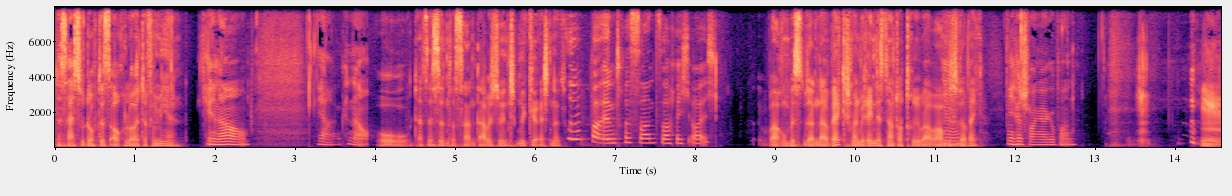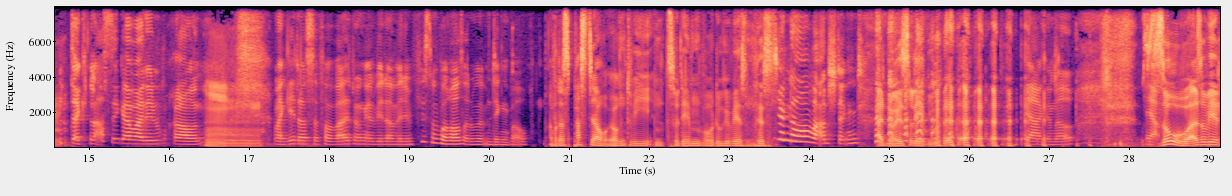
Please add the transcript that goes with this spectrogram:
das heißt, du durftest auch Leute vermehren. Genau. Ja, genau. Oh, das ist interessant. Da habe ich nicht mitgerechnet. Super interessant, sag ich euch. Warum bist du dann da weg? Ich meine, wir reden jetzt noch doch drüber. aber Warum bist Mhm. du da weg? Ich bin schwanger geworden. Hm. Der Klassiker bei den Frauen. Hm. Man geht aus der Verwaltung entweder mit den Füßen voraus oder mit dem dicken Bauch. Aber das passt ja auch irgendwie zu dem, wo du gewesen bist. Genau, war ansteckend. Ein neues Leben. Ja, genau. Ja. So, also wir,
